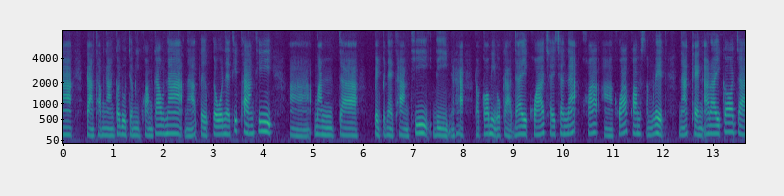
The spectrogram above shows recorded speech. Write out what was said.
มากๆ การทำงานก็ดูจะมีความก้าวหน้านะเติบโตในทิศทางที่มันจะ เป็นไปในทางที่ดีนะคะแล้วก็มีโอกาสได้คว้าชัยชนะคว้าคว้าความสำเร็จนะแข่งอะไรก็จะ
